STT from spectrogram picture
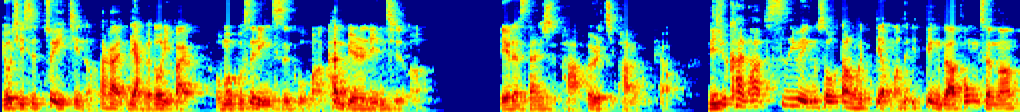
尤其是最近哦，大概两个多礼拜，我们不是零持股吗？看别人零持嘛，跌了三十趴、二十几趴的股票。你去看它四月营收，当然会掉嘛，这一定的啊，封城啊，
